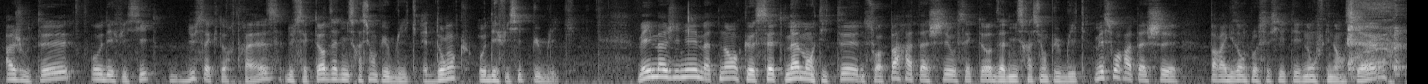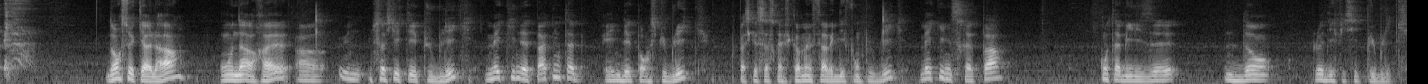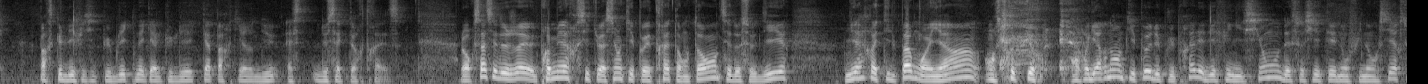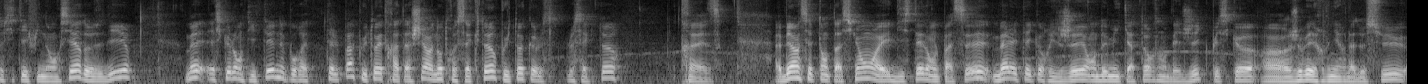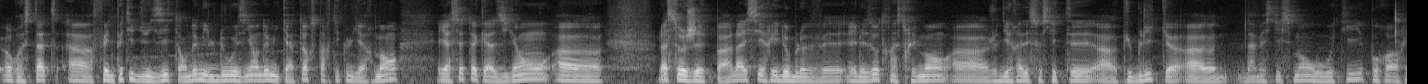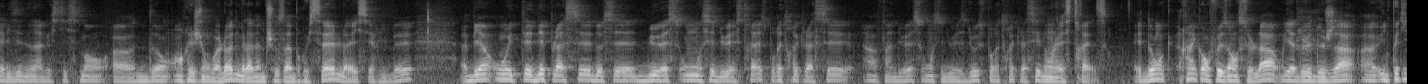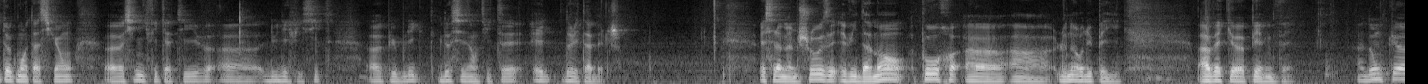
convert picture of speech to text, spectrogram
ajouté au déficit du secteur 13, du secteur des administrations publiques, et donc au déficit public. Mais imaginez maintenant que cette même entité ne soit pas rattachée au secteur des administrations publiques, mais soit rattachée par exemple aux sociétés non financières. Dans ce cas-là, on aurait euh, une société publique, mais qui n'est pas comptable, et une dépense publique, parce que ça serait quand même fait avec des fonds publics, mais qui ne serait pas comptabilisée dans le déficit public parce que le déficit public n'est calculé qu'à partir du, secteur 13. Alors ça, c'est déjà une première situation qui peut être très tentante, c'est de se dire, n'y aurait-il pas moyen, en, regardant un petit peu de plus près les définitions des sociétés non financières, sociétés financières, de se dire, mais est-ce que l'entité ne pourrait-elle pas plutôt être attachée à un autre secteur plutôt que le secteur 13 eh bien, cette tentation a existé dans le passé, mais elle a été corrigée en 2014 en Belgique, puisque, euh, je vais y revenir là-dessus, Eurostat a fait une petite visite en 2012 et en 2014 particulièrement, et à cette occasion, euh, la SOGEPA, la SRIW et les autres instruments, euh, je dirais des sociétés publiques d'investissement ou outils pour réaliser des investissements en région wallonne, mais la même chose à Bruxelles, la SRIB, eh bien, ont été déplacés de ces, du S11 et du S13 pour être classés, enfin du S11 et du S12 pour être classés dans le S13. Et donc, rien qu'en faisant cela, il y a déjà euh, une petite augmentation euh, significative euh, du déficit public de ces entités et de l'État belge. Et c'est la même chose, évidemment, pour le nord du pays, avec PMV. Donc,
